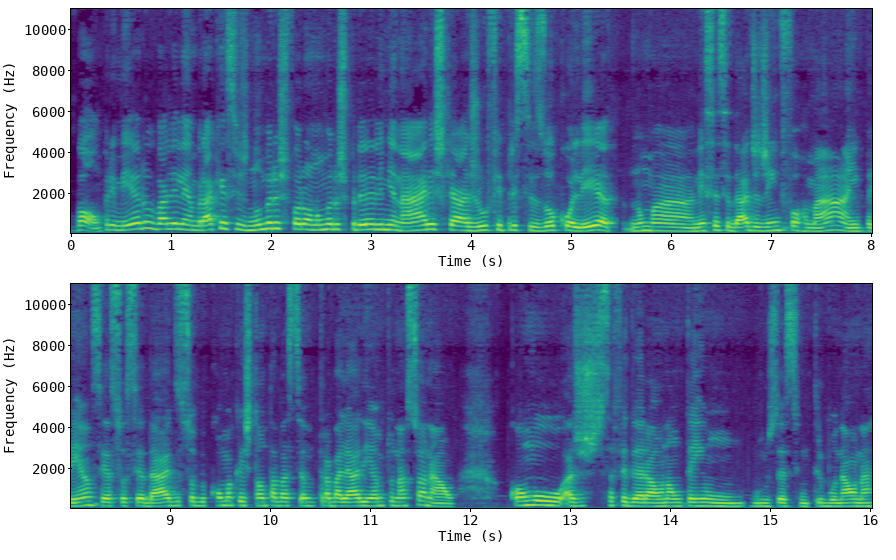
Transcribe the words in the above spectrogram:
Bom, primeiro vale lembrar que esses números foram números preliminares que a JUF precisou colher numa necessidade de informar a imprensa e a sociedade sobre como a questão estava sendo trabalhada em âmbito nacional como a Justiça Federal não tem um, vamos dizer assim, um tribunal na,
